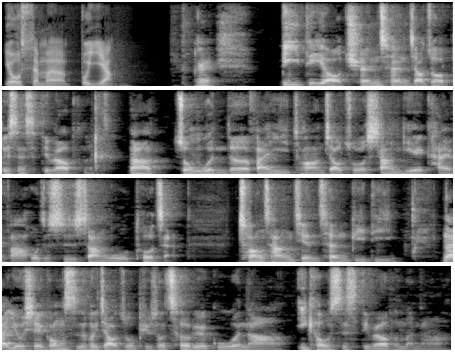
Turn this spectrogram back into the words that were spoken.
有什么不一样？OK，BD 哦，全称叫做 Business Development，那中文的翻译通常叫做商业开发或者是商务拓展，常常简称 BD。那有些公司会叫做，比如说策略顾问啊、Ecosystem Development 啊、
